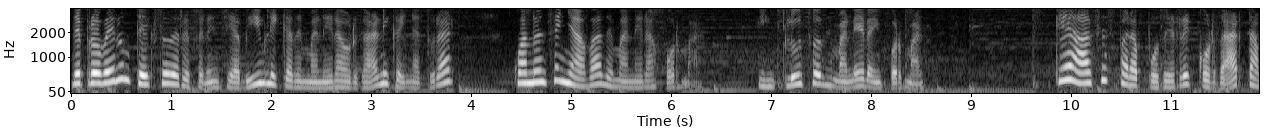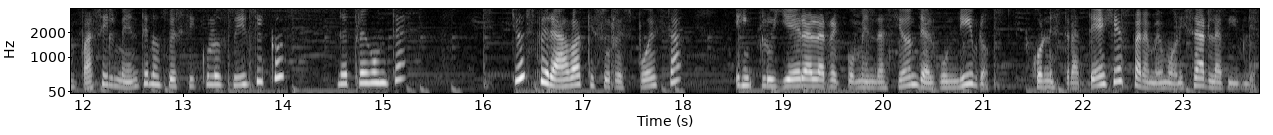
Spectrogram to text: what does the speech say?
de proveer un texto de referencia bíblica de manera orgánica y natural cuando enseñaba de manera formal incluso de manera informal. ¿Qué haces para poder recordar tan fácilmente los versículos bíblicos? Le pregunté. Yo esperaba que su respuesta incluyera la recomendación de algún libro, con estrategias para memorizar la Biblia.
